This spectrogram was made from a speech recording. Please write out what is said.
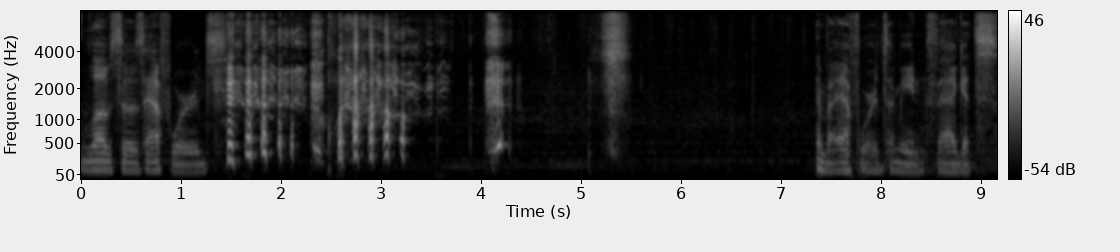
loves those f words. and by f words, I mean faggots.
